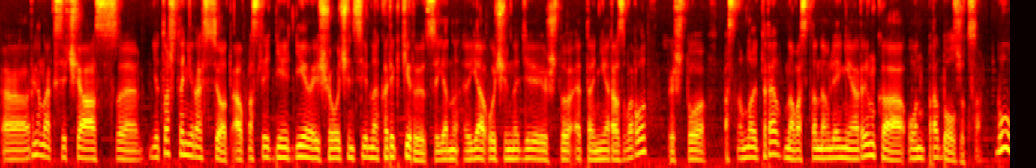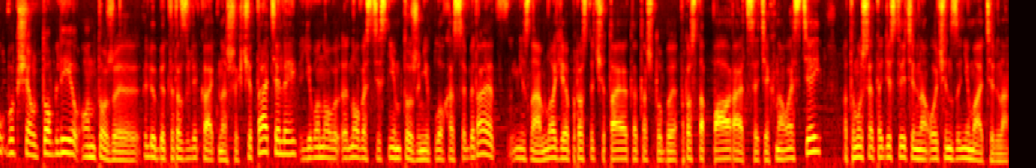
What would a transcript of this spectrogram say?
Э, рынок сейчас э, не то что не растет, а в последние дни еще очень сильно корректируется. Я, я очень надеюсь, что это не разворот, и что основной тренд на восстановление рынка, он продолжится. Ну, в общем, Том Ли, он тоже любит развлекать наших читателей. Его нов- новости с ним тоже неплохо собирает. Не знаю, многие просто читают это, чтобы просто поорать с этих новостей, потому что это действительно очень занимательно.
